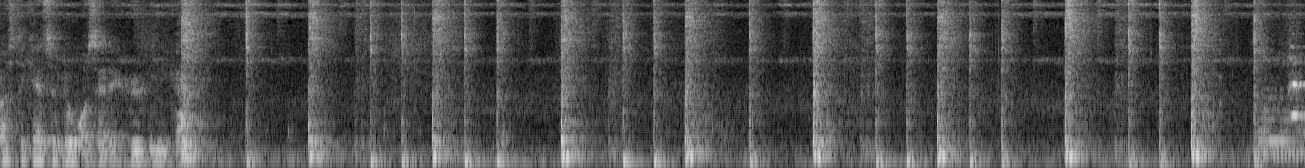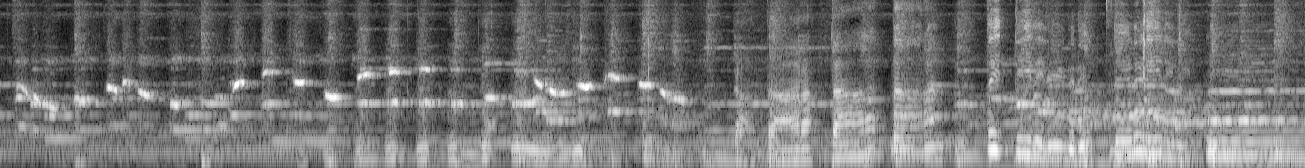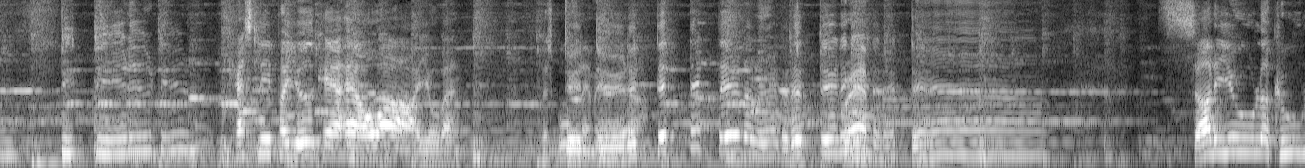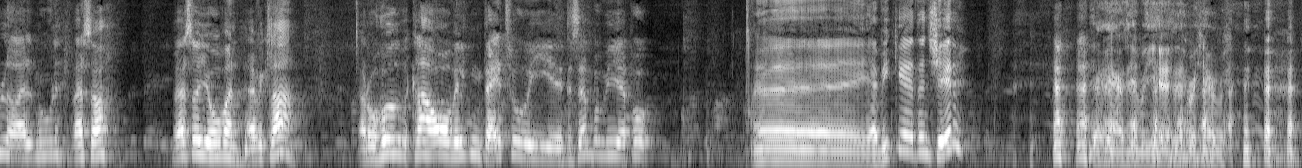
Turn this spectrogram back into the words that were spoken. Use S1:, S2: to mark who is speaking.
S1: Første katalog og satte hyggen i gang.
S2: Kast lige et par jødekager herover, Jovan. Værsgo, Flemming. Så er det jul og cool og alt muligt. Hvad så? Hvad så, Jovan? Er vi klar? Er du overhovedet klar over, hvilken dato i øh, december vi er på?
S3: Øh, er vi ikke øh, den 6. ja, ja, ja, ja, ja, ja.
